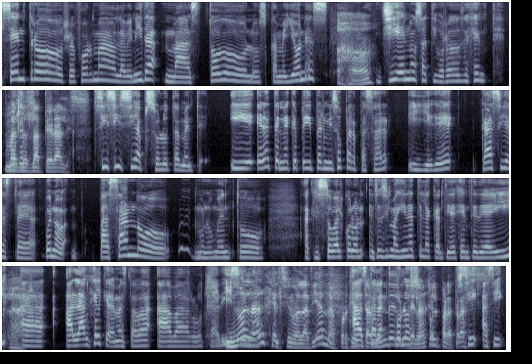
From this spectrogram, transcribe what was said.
centro, Reforma, la avenida, más todos los camellones llenos, atiborrados de gente. Más las laterales. Sí, sí, sí, absolutamente. Y era tener que pedir permiso para pasar y llegué casi hasta, bueno, pasando monumento a Cristóbal Colón. Entonces imagínate la cantidad de gente de ahí al Ángel, que además estaba abarrotadísimo. Y no al Ángel, sino a la Diana, porque también del, Ángel para atrás. Sí, así,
